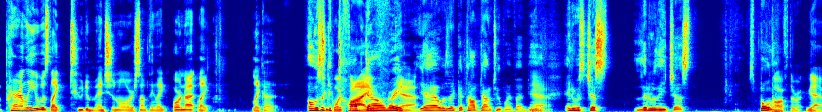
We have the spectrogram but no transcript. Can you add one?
apparently it was like two dimensional or something like or not like like a Oh, it was like a 2.5, top down, right? yeah. Yeah, it was like a top down 2.5D. Yeah. And it was just literally just bowling. off the yeah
